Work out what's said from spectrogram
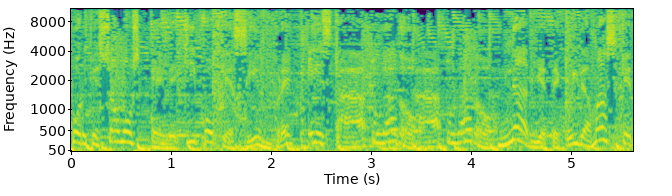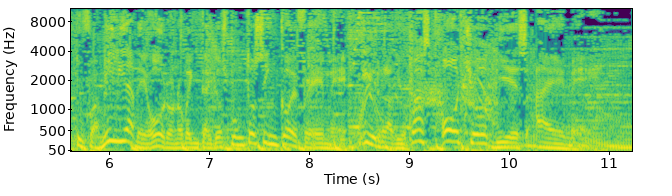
porque somos el equipo que siempre está a tu lado. A tu lado. Nadie te cuida más que tu familia de Oro 92.5 FM y Radio Paz 810 AM.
